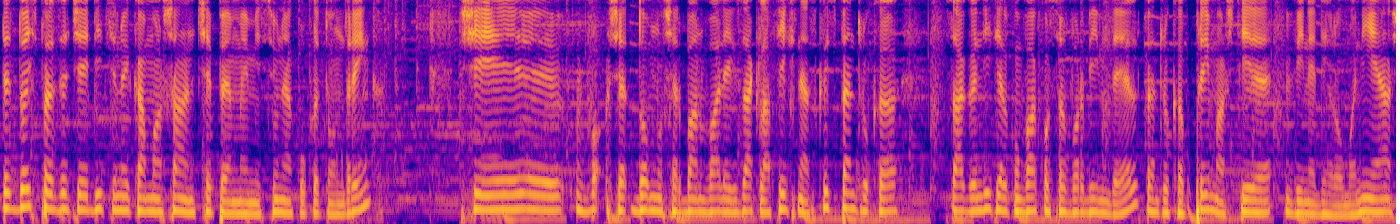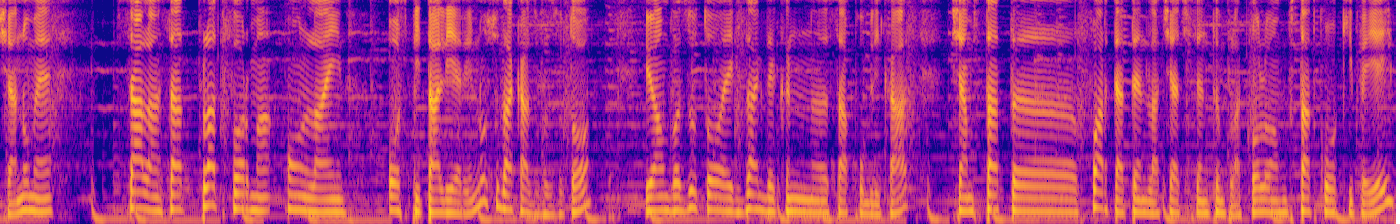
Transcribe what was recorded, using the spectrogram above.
de 12 ediții noi cam așa începem emisiunea cu câte un drink. Și domnul Șerban Vali exact la fix ne-a scris pentru că s-a gândit el cumva că o să vorbim de el, pentru că prima știre vine din România și anume s-a lansat platforma online Ospitalierii. Nu știu dacă ați văzut-o, eu am văzut-o exact de când s-a publicat și am stat uh, foarte atent la ceea ce se întâmplă acolo, am stat cu ochii pe ei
